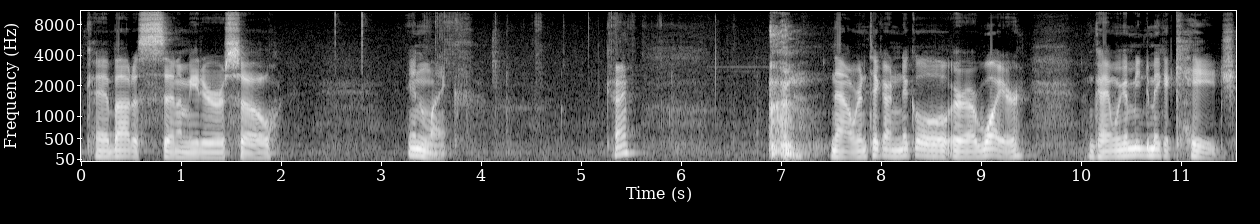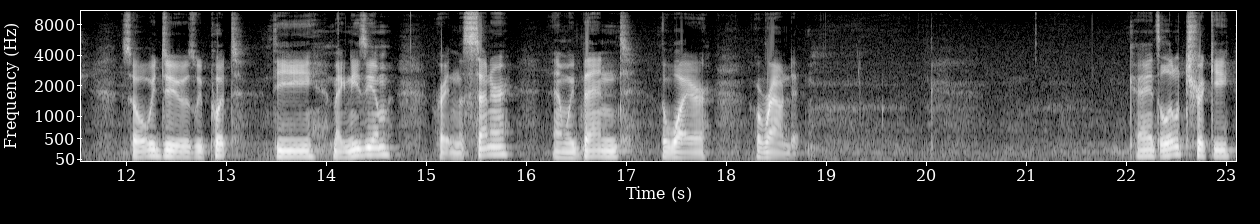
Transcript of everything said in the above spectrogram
Okay, about a centimeter or so in length. Okay. now we're going to take our nickel or our wire, okay, and we're going to need to make a cage. So what we do is we put the magnesium right in the center and we bend the wire around it. Okay, it's a little tricky,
